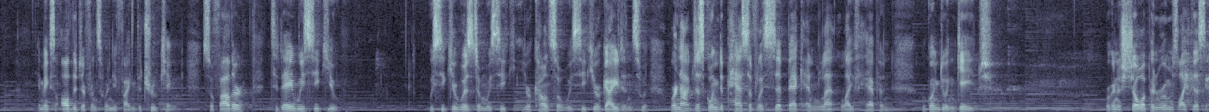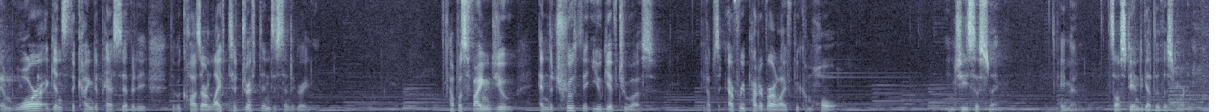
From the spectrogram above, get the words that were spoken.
It makes all the difference when you find the true king. So, Father, today we seek you. We seek your wisdom. We seek your counsel. We seek your guidance. We're not just going to passively sit back and let life happen. We're going to engage. We're going to show up in rooms like this and war against the kind of passivity that would cause our life to drift and disintegrate. Help us find you and the truth that you give to us that helps every part of our life become whole. In Jesus' name, amen. Let's all stand together this morning.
